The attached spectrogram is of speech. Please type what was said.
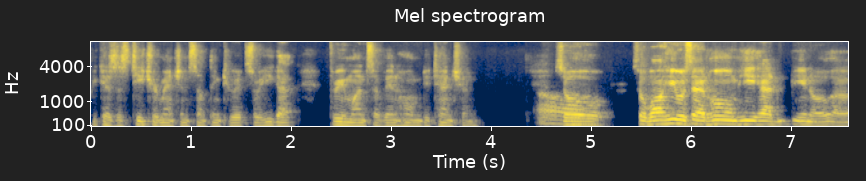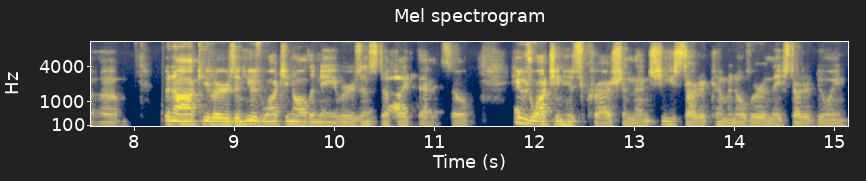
because his teacher mentioned something to it so he got three months of in-home detention. Oh. So so while he was at home, he had you know uh, uh, binoculars and he was watching all the neighbors and stuff like that. So he was watching his crush, and then she started coming over, and they started doing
